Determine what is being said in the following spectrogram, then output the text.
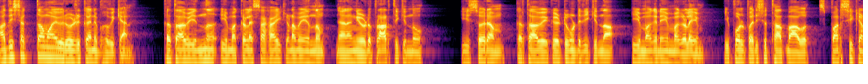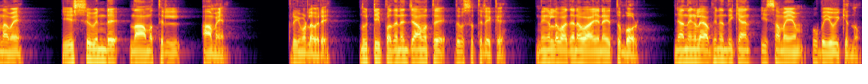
അതിശക്തമായ ഒരു ഒഴുക്ക് അനുഭവിക്കാൻ കർത്താവ് ഇന്ന് ഈ മക്കളെ സഹായിക്കണമേ എന്നും ഞാൻ അങ്ങയോട് പ്രാർത്ഥിക്കുന്നു. ഈ സ്വരം കർത്താവെ കേട്ടുകൊണ്ടിരിക്കുന്ന ഈ മകനെയും മകളെയും ഇപ്പോൾ പരിശുദ്ധാത്മാവ് സ്പർശിക്കണമേ. യേശുവിന്റെ നാമത്തിൽ ആമേൻ. പ്രിയമുള്ളവരെ നൂറ്റി പതിനഞ്ചാമത്തെ ദിവസത്തിലേക്ക് നിങ്ങളുടെ വചന വായന എത്തുമ്പോൾ ഞാൻ നിങ്ങളെ അഭിനന്ദിക്കാൻ ഈ സമയം ഉപയോഗിക്കുന്നു.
